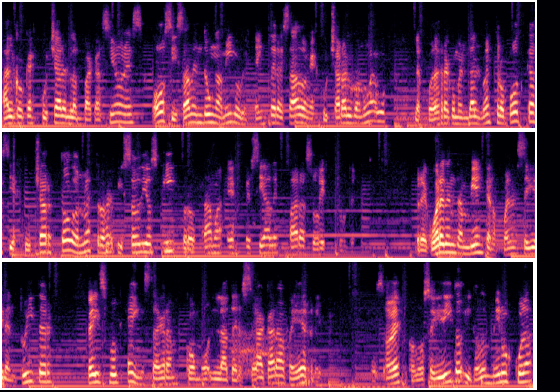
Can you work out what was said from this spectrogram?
algo que escuchar en las vacaciones o si saben de un amigo que esté interesado en escuchar algo nuevo, les puedes recomendar nuestro podcast y escuchar todos nuestros episodios y programas especiales para su disfrute. Recuerden también que nos pueden seguir en Twitter, Facebook e Instagram como La Tercera Cara PR. Eso es, todo seguidito y todo en minúscula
